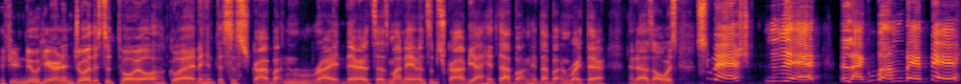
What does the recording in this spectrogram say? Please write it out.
If you're new here and enjoy this tutorial, go ahead and hit the subscribe button right there. It says my name and subscribe. Yeah, hit that button, hit that button right there. And as always, smash that like bum baby.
